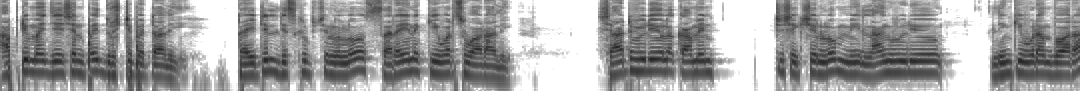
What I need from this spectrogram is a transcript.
ఆప్టిమైజేషన్పై దృష్టి పెట్టాలి. టైటిల్ డిస్క్రిప్షన్లలో సరైన కీవర్డ్స్ వాడాలి. షార్ట్ వీడియోల కామెంట్ సెక్షన్లో మీ లాంగ్ వీడియో లింక్ ఇవ్వడం ద్వారా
